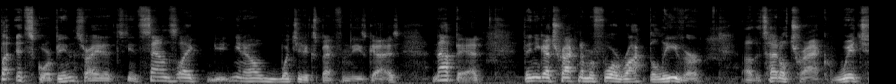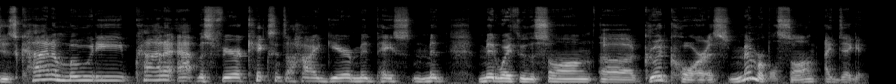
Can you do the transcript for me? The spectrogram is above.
but it's Scorpions, right? It's, it sounds like, you know, what you'd expect from these guys. Not bad. Then you got track number four, Rock Believer, uh, the title track, which is kind of moody, kind of atmospheric, kicks into high gear mid pace, mid midway through the song. Uh, good chorus, memorable song. I dig it.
